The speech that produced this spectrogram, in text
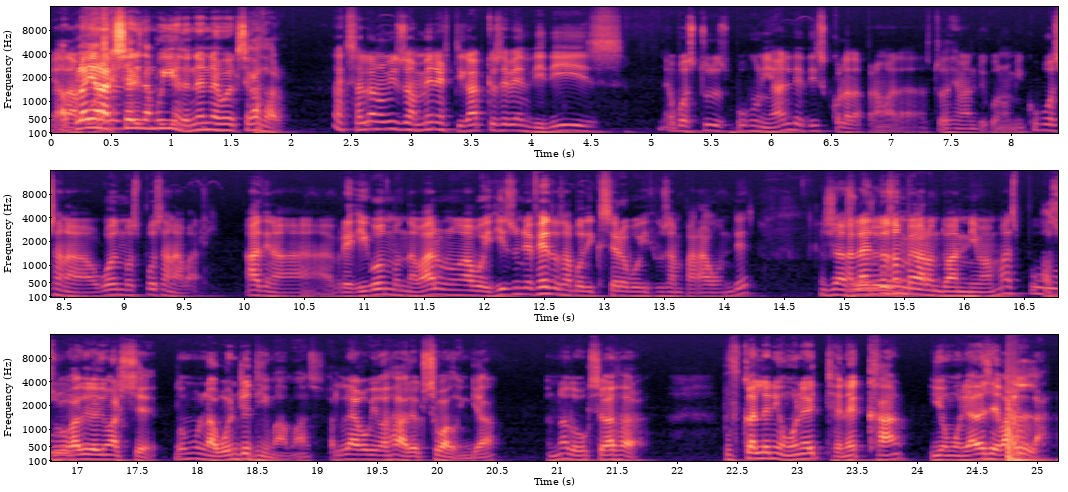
για τα Απλά για να ΑΠΟΕΛ. ξέρεις να που γίνεται. Ναι, ναι, είναι ξεκάθαρο. Εντάξει, αλλά νομίζω αν μην έρθει κάποιος επενδυτής όπως τούτους που έχουν οι άλλοι, δύσκολα τα πράγματα στο θέμα του οικονομικού, πώς να, ο κόσμος πώς να βάλει. Άντε να βρεθεί κόσμος να βάλουν, να βοηθήσουν και φέτος από ό,τι ξέρω βοηθούσαν παράγοντες. Αλλά είναι τόσο μεγάλο το άνοιγμα μας που... Ας σου πω κάτι λέει αρχέ. Το μου να πω είναι και τίμα μας. Αλλά εγώ πήγα θα λέω ξεπαδονκιά. Να το πω ξεκάθαρα. Που βγάλουν η ομονία η τενέκαν, οι ομονιάδες εβάλλαν.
